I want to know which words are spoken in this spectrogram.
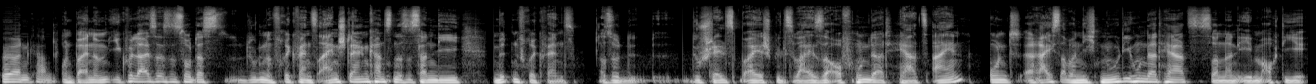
hören kann. Und bei einem Equalizer ist es so, dass du eine Frequenz einstellen kannst und das ist dann die Mittenfrequenz. Also du stellst beispielsweise auf 100 Hertz ein und erreichst aber nicht nur die 100 Hertz, sondern eben auch die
